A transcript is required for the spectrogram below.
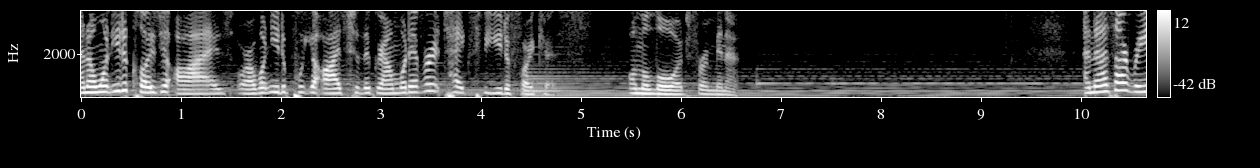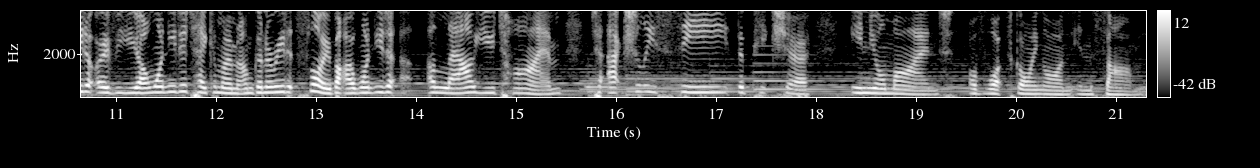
and I want you to close your eyes, or I want you to put your eyes to the ground, whatever it takes for you to focus on the Lord for a minute. And as I read it over you, I want you to take a moment. I'm going to read it slow, but I want you to allow you time to actually see the picture in your mind of what's going on in the psalm.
